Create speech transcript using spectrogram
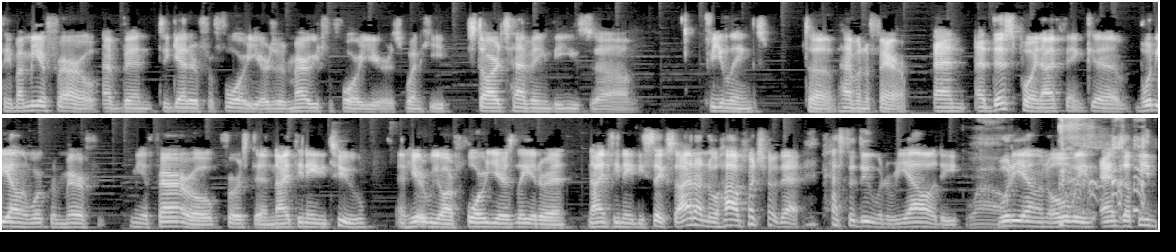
played by Mia Farrow, have been together for four years or married for four years when he starts having these um, feelings to have an affair. And at this point, I think uh, Woody Allen worked with Mia, Mia Farrow first in 1982, and here we are four years later in 1986. So I don't know how much of that has to do with reality. Wow. Woody Allen always ends up in,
